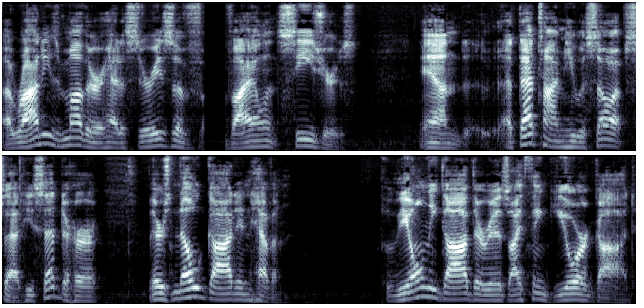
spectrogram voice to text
uh, Ronnie's mother had a series of violent seizures. And at that time, he was so upset, he said to her, There's no God in heaven. The only God there is, I think, your God.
